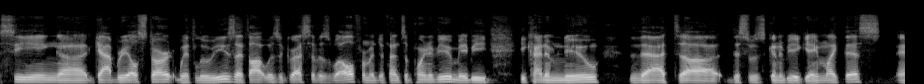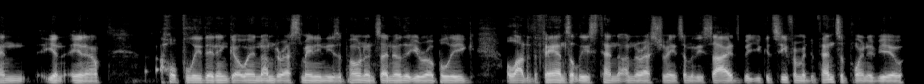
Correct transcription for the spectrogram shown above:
seeing uh, Gabriel start with Luiz, I thought was aggressive as well from a defensive point of view. Maybe he kind of knew that uh, this was going to be a game like this, and you you know, hopefully they didn't go in underestimating these opponents. I know that Europa League, a lot of the fans at least tend to underestimate some of these sides, but you could see from a defensive point of view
